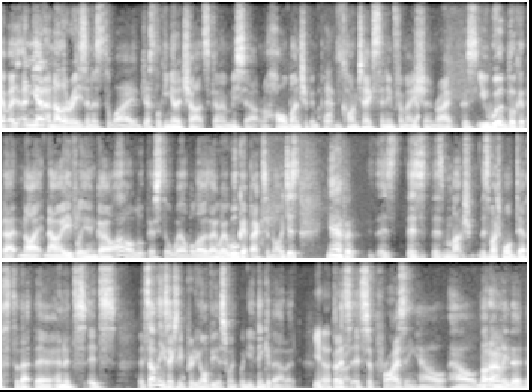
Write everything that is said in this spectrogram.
Yep. And, and yet another reason as to why just looking at a chart's going to miss out on a whole bunch of important context and information, right? Because you would look at that na- naively and go, "Oh, look, they're still well below they were. We'll get back to normal." Just yeah, but there's there's there's much there's much more depth to that there, and it's it's it's something that's actually pretty obvious when, when you think about it. Yeah, but it's right. it's surprising how how not only that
